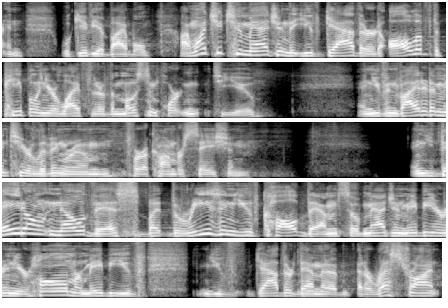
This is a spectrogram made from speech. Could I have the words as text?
and we'll give you a Bible. I want you to imagine that you've gathered all of the people in your life that are the most important to you, and you've invited them into your living room for a conversation. And they don't know this, but the reason you've called them, so imagine maybe you're in your home or maybe you've, you've gathered them at a, at a restaurant.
